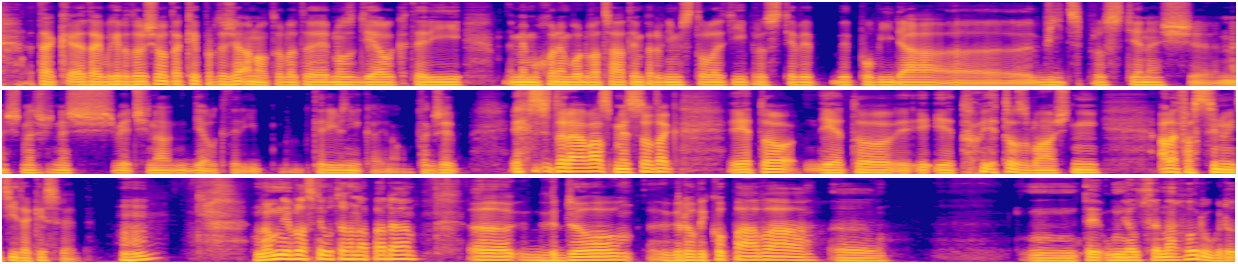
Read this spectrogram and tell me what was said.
tak, eh, tak bych do toho šel taky, protože ano, tohle je jedno z děl, který mimochodem o 21. století prostě vypovídá uh, víc prostě než, než, než, než většina děl, který, který vznikají, no. Takže jestli to dává smysl, tak je to, je to, je to, je to zvláštní, ale fascinující taky svět. Mm-hmm. No mě vlastně u toho napadá, eh, kdo, kdo vykopává eh, ty umělce nahoru, kdo,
